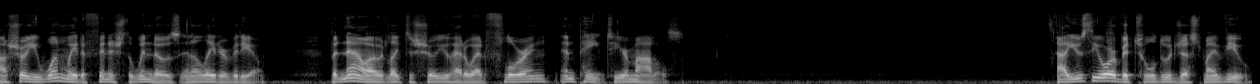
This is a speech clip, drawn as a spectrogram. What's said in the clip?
I'll show you one way to finish the windows in a later video. But now I would like to show you how to add flooring and paint to your models. I'll use the Orbit tool to adjust my view.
